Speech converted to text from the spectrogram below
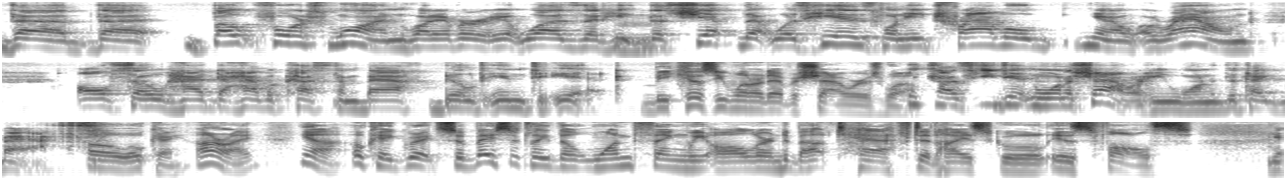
the the boat force one whatever it was that he mm-hmm. the ship that was his when he traveled you know around also had to have a custom bath built into it. Because he wanted to have a shower as well. Because he didn't want to shower. He wanted to take baths. Oh, okay. All right. Yeah. Okay, great. So basically, the one thing we all learned about Taft at high school is false. Yeah.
